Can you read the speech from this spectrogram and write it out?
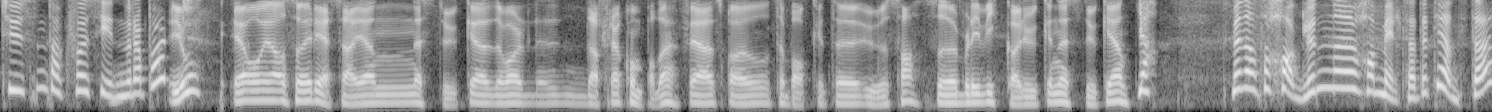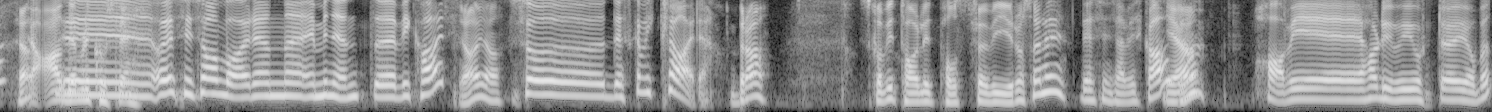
Tusen takk for Syden-rapport. Jo, ja, og ja, så reiser jeg igjen neste uke. Det var derfor jeg kom på det. For jeg skal jo tilbake til USA, så det blir vikaruke neste uke igjen. Ja. Men altså, Haglund eh, har meldt seg til tjeneste. Ja, det blir koselig. Eh, og jeg syns han var en eh, eminent eh, vikar. Ja, ja. Så det skal vi klare. Bra. Skal vi ta litt post før vi gir oss, eller? Det syns jeg vi skal. Ja. Har, vi, har du gjort eh, jobben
